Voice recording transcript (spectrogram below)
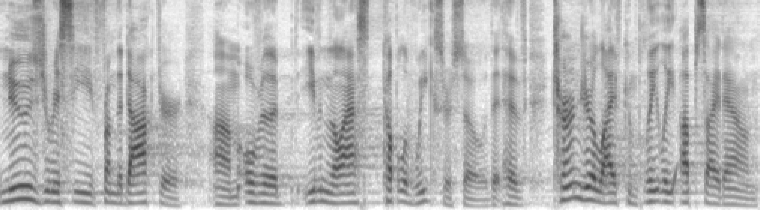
news you received from the doctor um, over the, even the last couple of weeks or so that have turned your life completely upside down.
